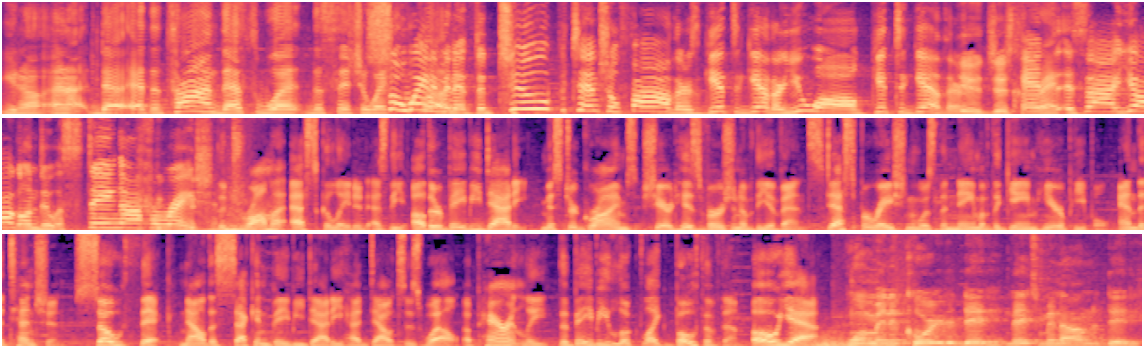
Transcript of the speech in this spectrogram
You know, and I, that, at the time, that's what the situation. So wait was. a minute, the two potential fathers get together. You all get together. Yeah, just and Correct. decide y'all gonna do a sting operation. The drama escalated as the other baby daddy, Mr. Grimes, shared his version of the events. Desperation was the name of the game here, people, and the tension. So thick, now the second baby daddy had doubts as well. Apparently, the baby looked like both of them. Oh yeah. One minute Corey the daddy, next minute I'm the daddy.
